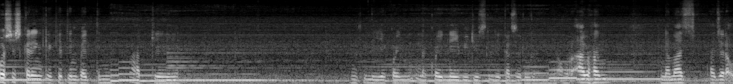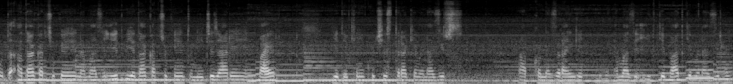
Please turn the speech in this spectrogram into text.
कोशिश करेंगे कि दिन ब दिन आपके लिए कोई न कोई नई वीडियोस लेकर ज़रूर आएँगे। और अब हम नमाज़ फजर अदा कर चुके हैं, नमाज़ ईद भी अदा कर चुके हैं तो नीचे जा रहे हैं, बाहर। ये देखें, कुछ इस तरह के मनाजिर आपको नज़र आएँगे। नमाज़ ईद के बाद के मनाजिर हैं।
